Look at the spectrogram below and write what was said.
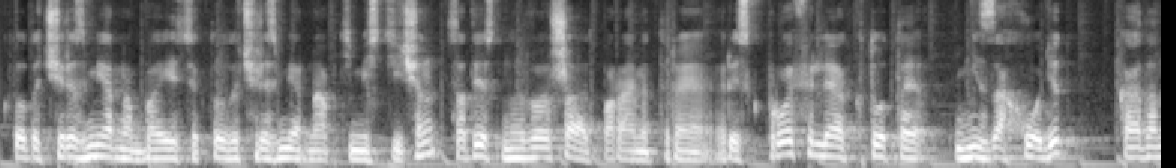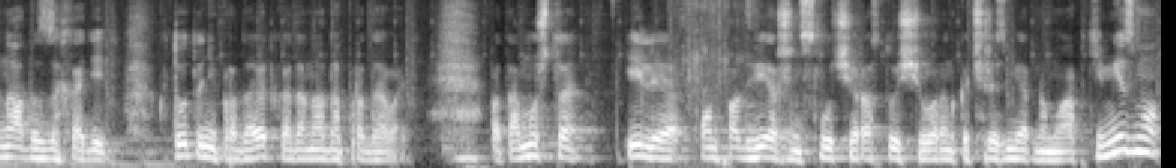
кто-то чрезмерно боится, кто-то чрезмерно оптимистичен, соответственно, нарушают параметры риск-профиля, кто-то не заходит когда надо заходить, кто-то не продает, когда надо продавать. Потому что или он подвержен в случае растущего рынка чрезмерному оптимизму,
